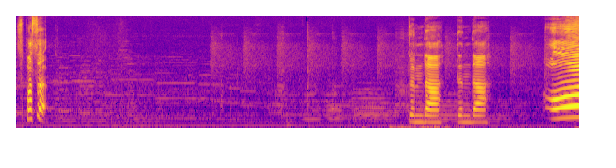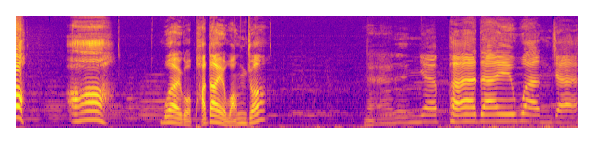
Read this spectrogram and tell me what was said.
스파스! 뜬다 뜬다. 어! 아! 뭐야 이거 바다의 왕좌? 나는 야 바다의 왕자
